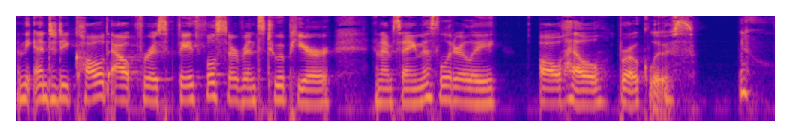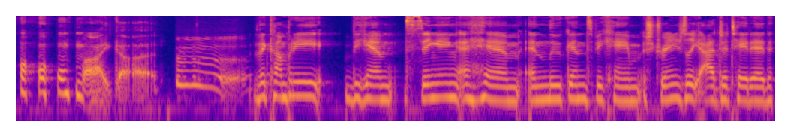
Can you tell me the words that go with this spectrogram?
And the entity called out for his faithful servants to appear. And I'm saying this literally, all hell broke loose. Oh my God. The company began singing a hymn, and Lukins became strangely agitated,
